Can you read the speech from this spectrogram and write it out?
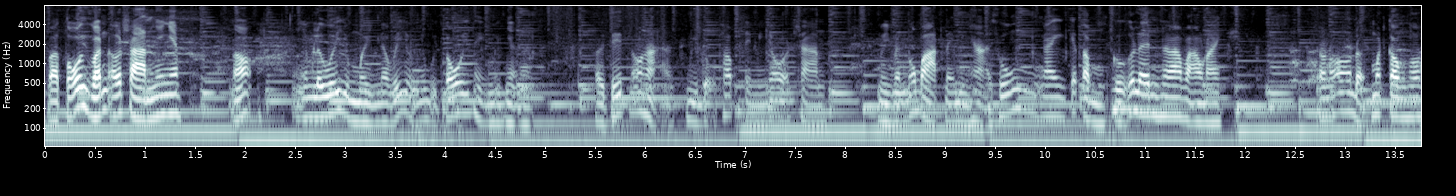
Và tối vẫn ở sàn nha anh em. Đó. Anh em lưu ý dùm mình là ví dụ như buổi tối thì mình nhận thời tiết nó hạ nhiệt độ thấp thì mình cho ở sàn. Mình vẫn có bạt để mình hạ xuống ngay cái tầm cửa lên ra vào này cho nó đỡ mất công thôi.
